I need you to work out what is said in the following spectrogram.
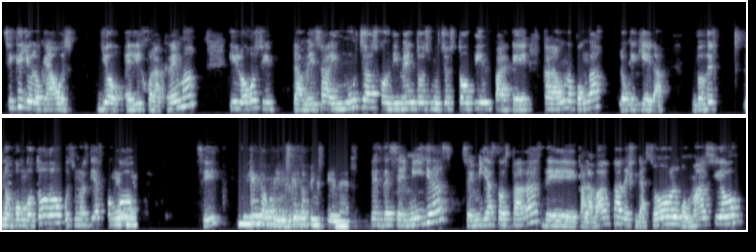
Sí que yo lo que hago es, yo elijo la crema y luego si la mesa hay muchos condimentos, muchos toppings para que cada uno ponga lo que quiera. Entonces, no pongo todo, pues unos días pongo... ¿Sí? ¿Qué toppings? ¿Qué toppings tienes? Desde semillas, semillas tostadas de calabaza, de girasol, gomasio,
